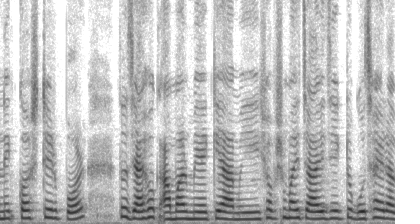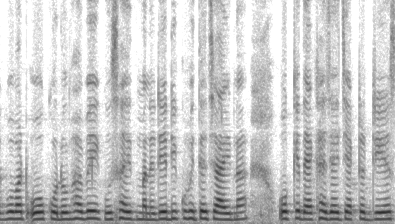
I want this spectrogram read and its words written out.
অনেক কষ্টের পর। তো যাই হোক, আমার মেয়েকে আমি সব সময় চাই যে একটু গোছায় রাখব বাট ও কোনোভাবেই গোছাই মানে রেডি হইতে চায় না। ওকে দেখা যায় যে একটা ড্রেস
